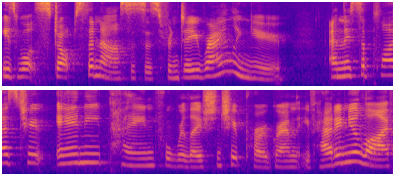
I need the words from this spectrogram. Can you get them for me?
is what stops the narcissist from derailing you. And this applies to any painful relationship program that you've had in your life,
